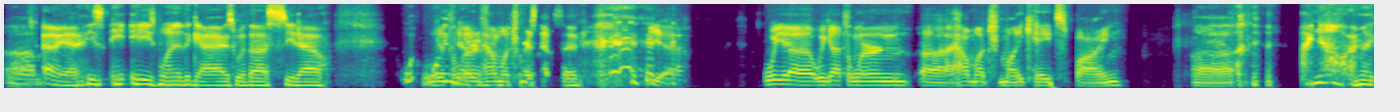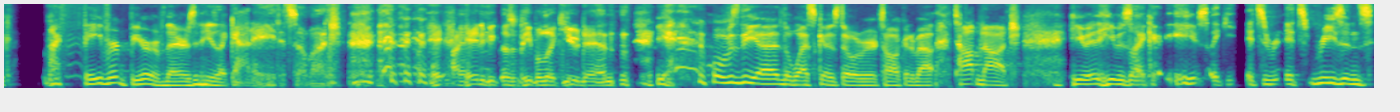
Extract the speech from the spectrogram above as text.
Um, Oh yeah, he's he, he's one of the guys with us. You know, We get we've to learn how much- first episode. yeah, we uh we got to learn uh how much Mike hates spine. Uh, I know. I'm like, my favorite beer of theirs, and he's like, God, I hate it so much. I hate, I hate it because of people like you, Dan. yeah, what was the uh, the West Coast over we were talking about? Top notch. He he was like he was like it's it's reasons.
